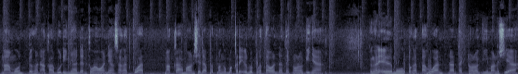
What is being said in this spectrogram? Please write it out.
Namun, dengan akal budinya dan kemauan yang sangat kuat, maka manusia dapat mengembangkan ilmu pengetahuan dan teknologinya. Dengan ilmu, pengetahuan, dan teknologi manusia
